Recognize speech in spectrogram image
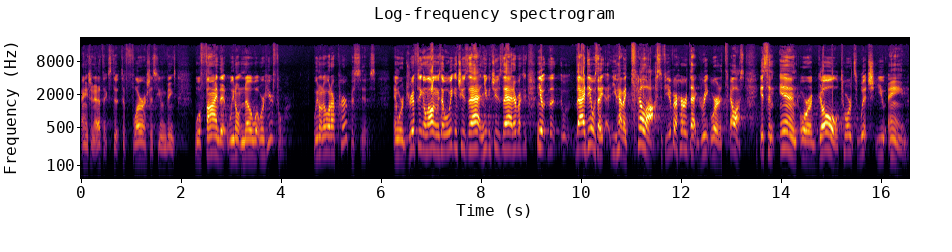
ancient ethics, to, to flourish as human beings. We'll find that we don't know what we're here for. We don't know what our purpose is. And we're drifting along and we say, well, we can choose that and you can choose that. Everybody, you know, the, the idea was that you have a telos. If you ever heard that Greek word, a telos, it's an end or a goal towards which you aim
